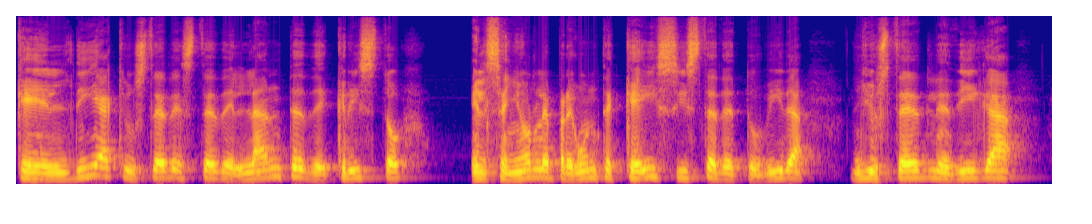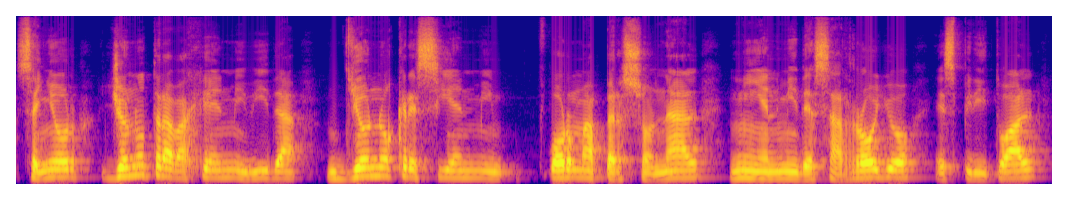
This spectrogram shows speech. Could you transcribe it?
que el día que usted esté delante de Cristo, el Señor le pregunte, ¿qué hiciste de tu vida? Y usted le diga, Señor, yo no trabajé en mi vida, yo no crecí en mi forma personal ni en mi desarrollo espiritual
